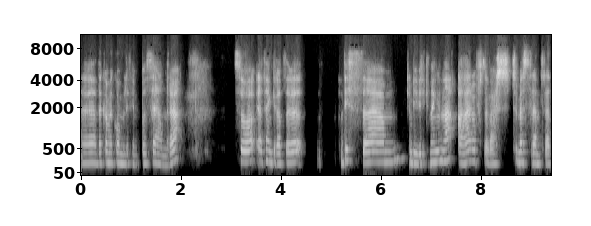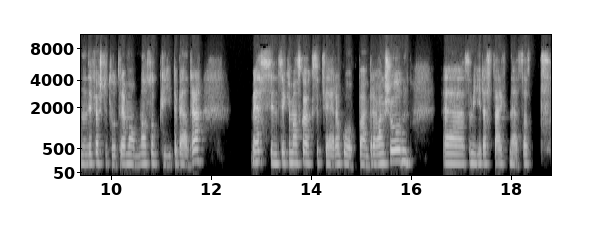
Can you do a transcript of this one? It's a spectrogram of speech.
Uh, det kan vi komme litt inn på senere. Så jeg tenker at det, disse um, bivirkningene er ofte verst, mest fremtredende de første to-tre månedene, og så blir det bedre. Men jeg syns ikke man skal akseptere å gå på en prevensjon eh, som gir deg sterkt nedsatt eh,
